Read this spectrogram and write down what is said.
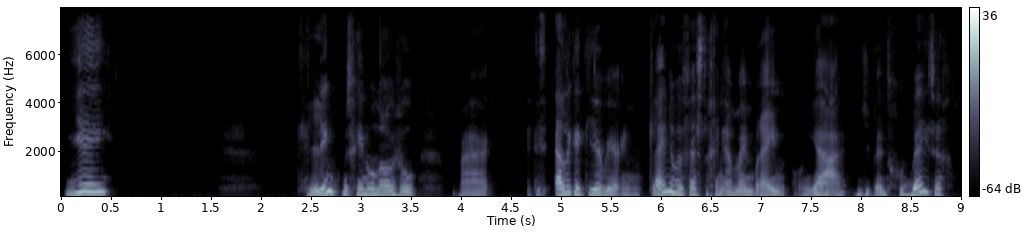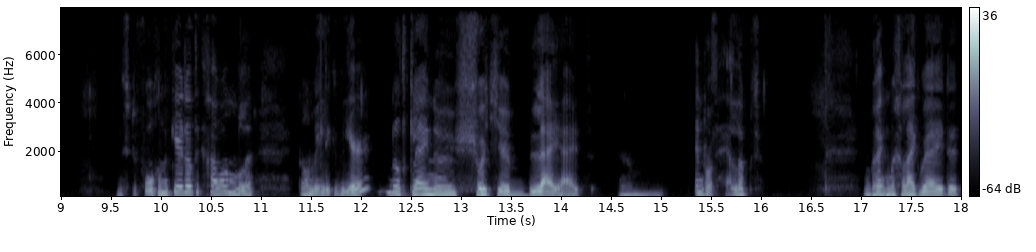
Jee! Klinkt misschien onnozel, maar het is elke keer weer een kleine bevestiging aan mijn brein. Oh ja, je bent goed bezig. Dus de volgende keer dat ik ga wandelen, dan wil ik weer dat kleine shotje blijheid. Um, en dat helpt. Dat brengt me gelijk bij de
